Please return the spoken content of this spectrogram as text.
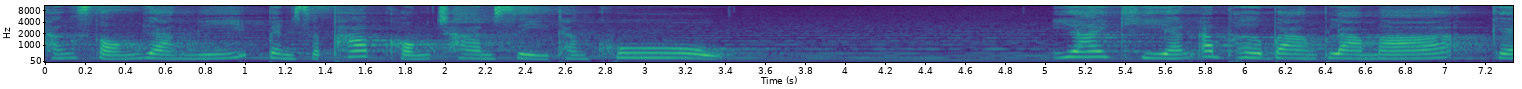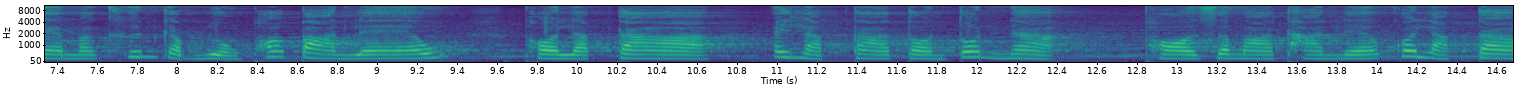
ทั้งสองอย่างนี้เป็นสภาพของฌานสี่ทั้งคู่ ยายเขียนอำเภอบางปลาม้าแกมาขึ้นกับหลวงพ่อปานแล้ว พอหลับตา ไอ้หลับตาตอนต้นน่ะ พอสมาทานแล้วก็หลับตา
